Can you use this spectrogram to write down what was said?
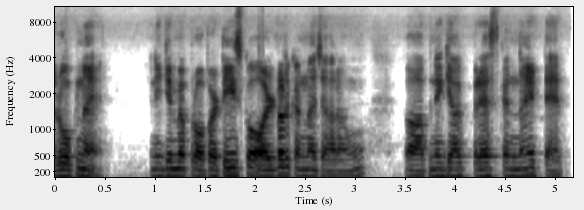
रोकना है, यानी कि मैं प्रॉपर्टीज़ को ऑल्टर करना चाह रहा हूँ तो आपने क्या प्रेस करना है? टैप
